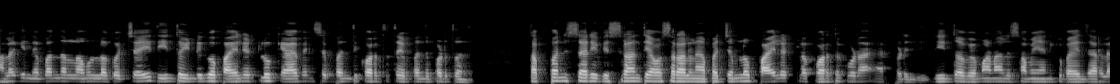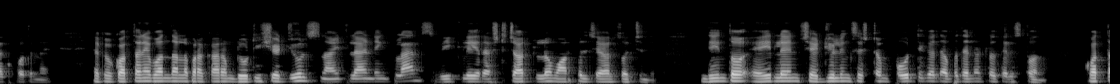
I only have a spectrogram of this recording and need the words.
అలాగే నిబంధనలు అమల్లోకి వచ్చాయి. దీంతో ఇండిగో పైలట్లు క్యాబిన్ సిబ్బంది కొరతతో ఇబ్బంది పడుతుంది. తప్పనిసరి విశ్రాంతి అవసరాల నేపథ్యంలో పైలట్ల కొరత కూడా ఏర్పడింది. దీంతో విమానాలు సమయానికి బయలుదేరలేకపోతున్నాయి. ఇక కొత్త నిబంధనల ప్రకారం duty schedules night landing plans weekly rest చార్ట్లో మార్పులు చేయాల్సి వచ్చింది. దీంతో ఎయిర్లైన్ షెడ్యూలింగ్ సిస్టమ్ పూర్తిగా దెబ్బతిన్నట్లు తెలుస్తోంది. కొత్త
